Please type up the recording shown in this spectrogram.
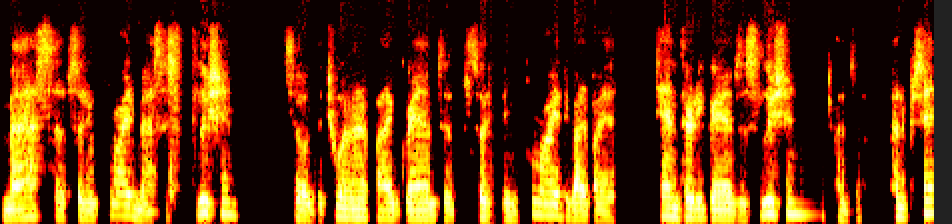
mass of sodium chloride, mass of solution. So the 205 grams of sodium chloride divided by 1030 grams of solution times 100%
